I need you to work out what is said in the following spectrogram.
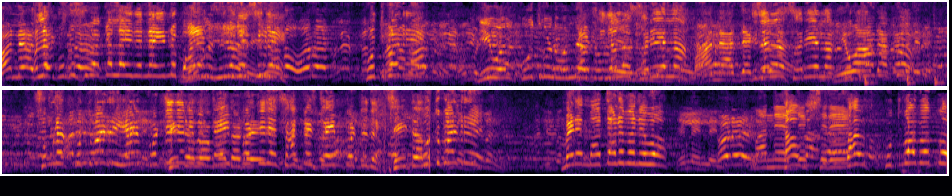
ಅಲ್ಲ ಅಧ್ಯಕ್ಷರೇ. ಮುಗಿಸ್ಬೇಕಲ್ಲ ಇದನ್ನ? ಇನ್ನು ಬಹಳ ನೀವು ಈ serious ಇದೆ ಕುತ್ಕೊಳ್ರಿ. ನೀವು ಅಲ್ಲಿ ಕೂತ್ಕೊಂಡು ಒಂದೇ ಇದೆಲ್ಲ ಸರಿಯಲ್ಲ. ಇದೆಲ್ಲ ಸರಿಯಲ್ಲ. ನೀವು ಕೊಟ್ಟಿದೆ ನಿಮಗೆ ಟೈಮ್ ಕೊಟ್ಟಿದೆ ಸಾಕಷ್ಟು ಟೈಮ್ ಕೊಟ್ಟಿದೆ. ಕುತ್ಕೊಳ್ರಿ. ಮೇಡಮ್ ಮಾತಾಡಮ್ಮ ನೀವು. ಮಾನ್ಯ ಅಧ್ಯಕ್ಷರೇ. ಕುತ್ಕೋಬೇಕು.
